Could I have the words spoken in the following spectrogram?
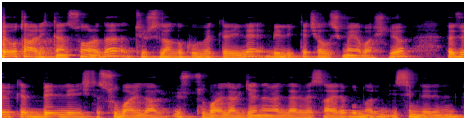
Ve o tarihten sonra da Türk Silahlı Kuvvetleri ile birlikte çalışmaya başlıyor. Özellikle belli işte subaylar, üst subaylar, generaller vesaire bunların isimlerinin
